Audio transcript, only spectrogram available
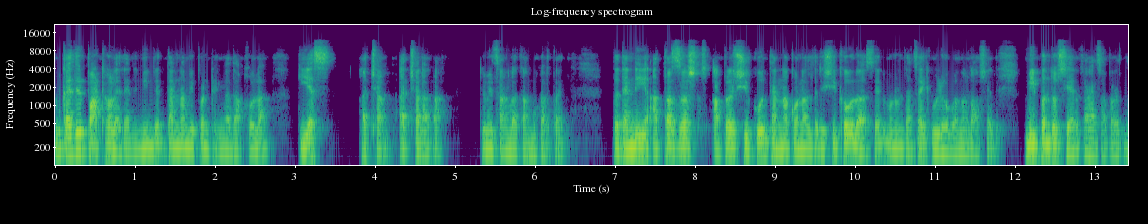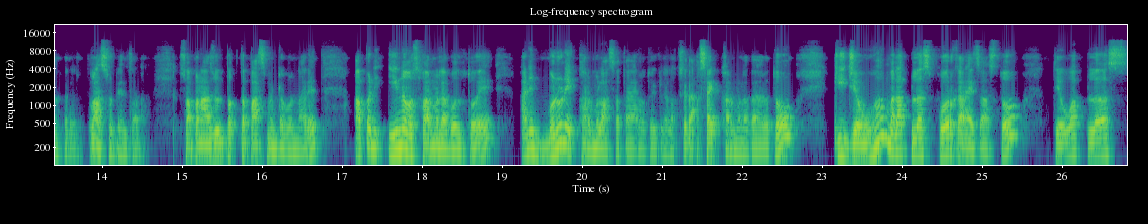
पण काहीतरी पाठवलंय त्यांनी. मी त्यांना मी पण ठेंगा दाखवला, की "येस, अच्छा, अच्छा लगा. तुम्ही चांगलं काम करताय." तर त्यांनी आता जस्ट आपलं शिकून त्यांना कोणाला तरी शिकवलं असेल म्हणून त्याचा एक व्हिडिओ बनवला असेल. मी पण तो शेअर करायचा प्रयत्न करेल. क्लास सुटेल तेव्हा. सो आपण अजून फक्त पाच मिनिटं बोलणार आहेत. आपण इन हाऊस फॉर्म्युला बोलतोय आणि म्हणून एक फॉर्म्युला असा तयार होतो इकडे लक्षात असा एक फॉर्म्युला तयार होतो, की जेव्हा मला प्लस फोर करायचा असतो, तेव्हा प्लस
